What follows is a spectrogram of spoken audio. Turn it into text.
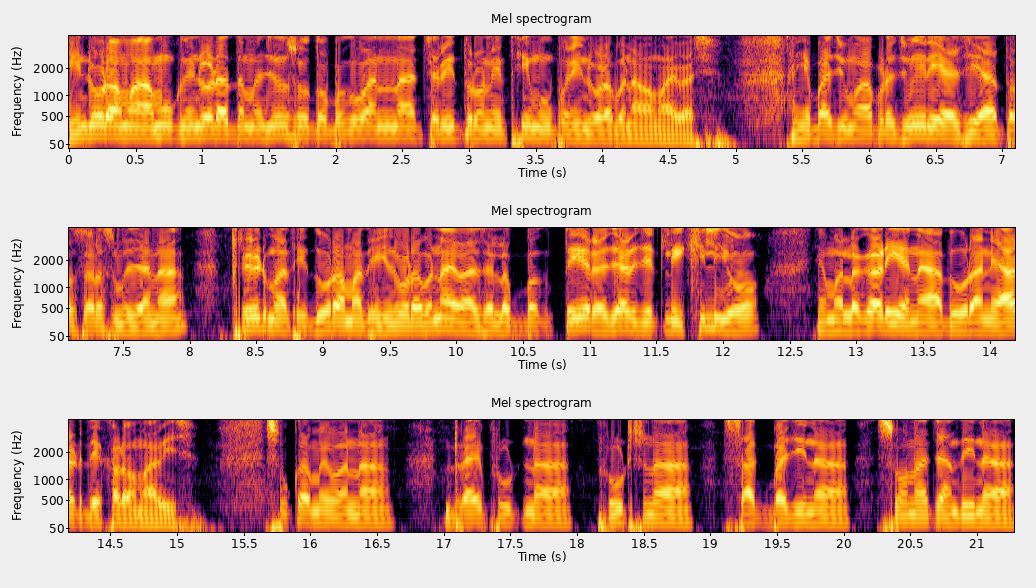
હિંડોળામાં અમુક હિંડોળા તમે જોશો તો ભગવાનના ચરિત્રોની થીમ ઉપર હિંડોળા બનાવવામાં આવ્યા છે. અહીંયા બાજુમાં આપણે જોઈ રહ્યા છીએ આ તો સરસ મજાના થ્રેડમાંથી, દોરામાંથી હિંડોળા બનાવ્યા છે. લગભગ તેર હજાર જેટલી ખીલીઓ એમાં લગાડી અને આ દોરાની આર્ટ દેખાડવામાં આવી છે. સૂકા મેવાના ડ્રાય ફ્રૂટના ફ્રૂટ્સના શાકભાજીના, સોના ચાંદીના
